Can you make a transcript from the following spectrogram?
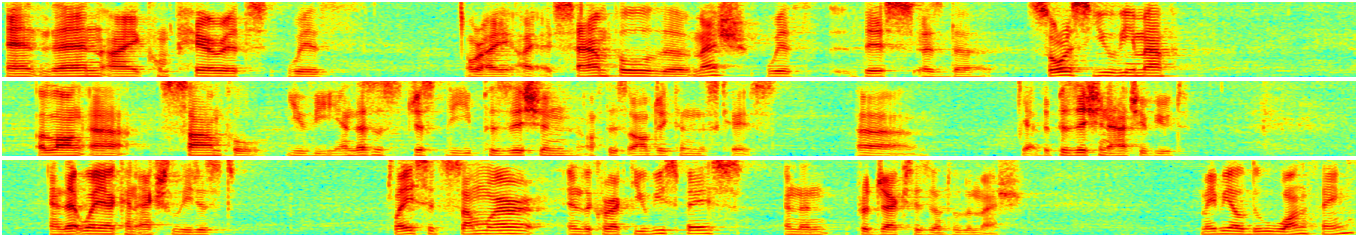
And then I compare it with, or I, I sample the mesh with this as the source UV map along a sample UV. And this is just the position of this object in this case. Uh, yeah, the position attribute. And that way I can actually just place it somewhere in the correct UV space and then project it onto the mesh. Maybe I'll do one thing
